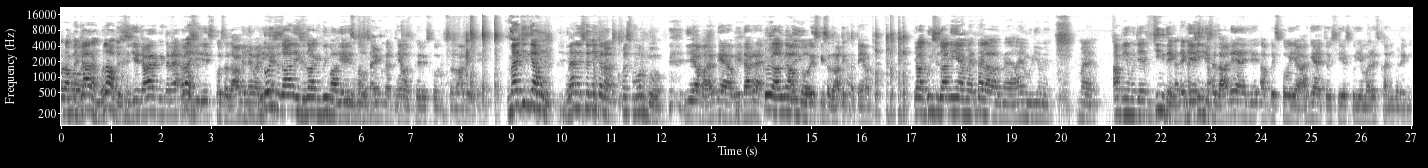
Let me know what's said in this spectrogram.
और अब मैं जा रहा हूँ अल्लाह हाफिज़। ये जा रहा किधर है अब ये इसको सजा मिलने वाली कोई सजा नहीं सजा की कोई बात ये नहीं इसको साइड करते हैं और फिर इसको सजा देते हैं। मैं जीत गया हूँ मैंने इसको नहीं करा बस मोर को ये अब हार गया अब इधर है। कोई हार गया नहीं। आपको इसकी सजा दिखाते हैं आप। यार कोई सजा नहीं है मैं पहला मैं आया हूँ वीडियो में। मैं अब ये मुझे चीनी देगा देखा ये चीनी इसकी सजा ले है ये अब इसको ये हार गया है तो इसलिए इसको ये मरज खानी पड़ेगी।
